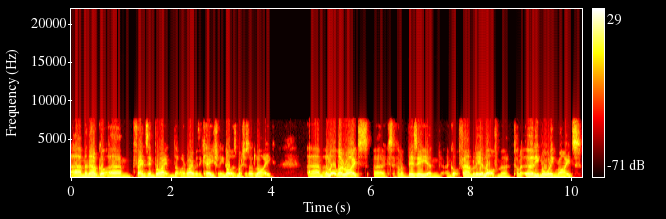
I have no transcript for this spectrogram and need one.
Um, and then I've got um, friends in Brighton that I ride with occasionally, not as much as I'd like. Um, a lot of my rides, because I'm kind of busy and, and got family, a lot of them are kind of early morning rides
